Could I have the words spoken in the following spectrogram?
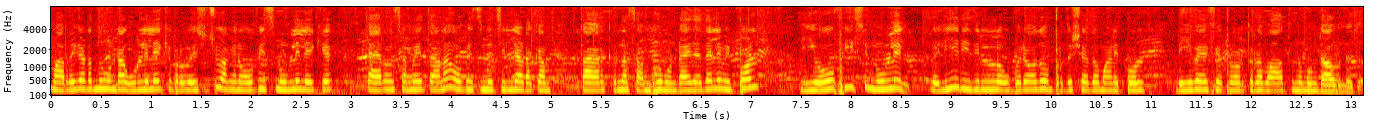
മറികടന്നുകൊണ്ട് ഉള്ളിലേക്ക് പ്രവേശിച്ചു. അങ്ങനെ ഓഫീസിനുള്ളിലേക്ക് കയറുന്ന സമയത്താണ് ഓഫീസിന്റെ ചില്ലടക്കം തകർക്കുന്ന സംഭവം ഉണ്ടായത്. ഏതായാലും ഇപ്പോൾ ഈ ഓഫീസിനുള്ളിൽ വലിയ രീതിയിലുള്ള ഉപരോധവും പ്രതിഷേധവുമാണ് ഇപ്പോൾ ഡിവൈഎഫ്ഐ പ്രവർത്തകരുടെ ഭാഗത്തു നിന്നും ഉണ്ടാവുന്നത്.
